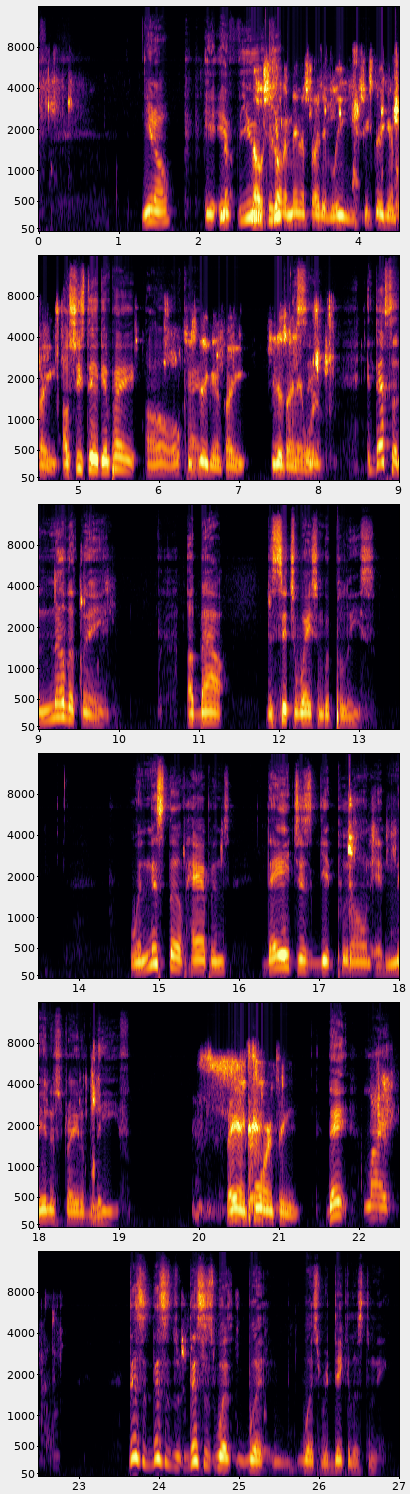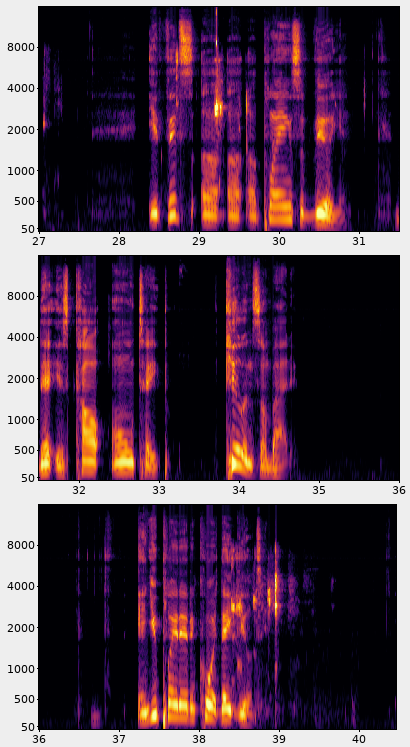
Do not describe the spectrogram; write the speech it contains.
You know, i- if you no, she's you- on administrative leave. She's still getting paid. oh she's still getting paid. Oh okay. She's still getting paid. She just ain't at work. and that's another thing about the situation with police. When this stuff happens, they just get put on administrative leave. They ain't quarantined. They like this is this is this is what what what's ridiculous to me. If it's a, a, a plain civilian that is caught on tape killing somebody, and you play that in court, they guilty.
